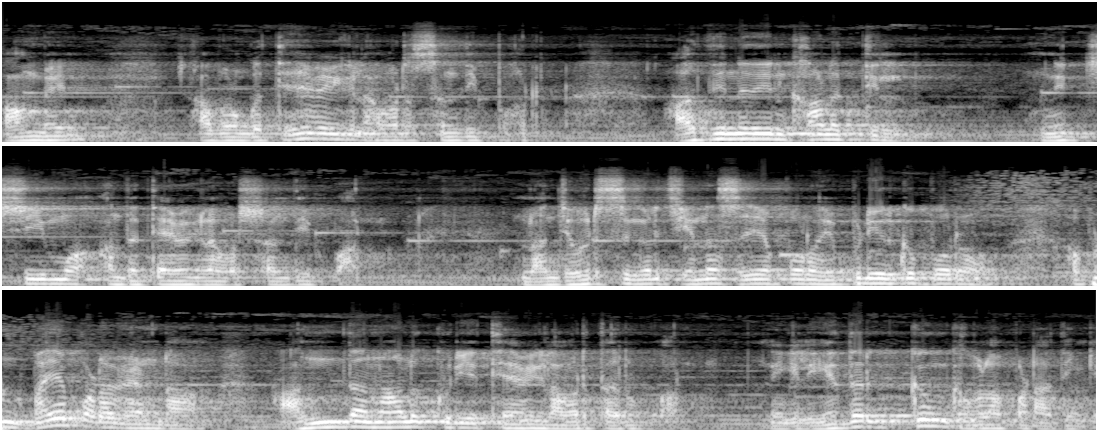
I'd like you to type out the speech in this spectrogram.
ஆமேன். அவர் உங்கள் தேவைகளை அவர் சந்திப்பார். அதினதின் காலத்தில் நிச்சயமாக அந்த தேவைகளை அவர் சந்திப்பார். நான் அஞ்சு வருஷம் கழிச்சு என்ன செய்ய போகிறோம் எப்படி இருக்க போகிறோம் அப்படின்னு பயப்பட வேண்டாம். அந்த நாளுக்குரிய தேவைகளை அவர் தருவார் நீங்கள் எதற்கும் கவலைப்படாதீங்க.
